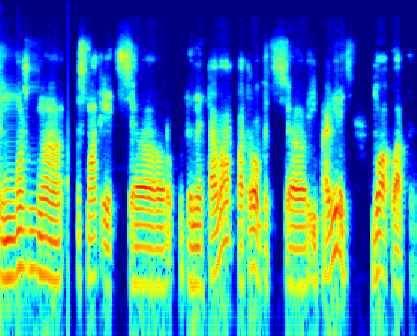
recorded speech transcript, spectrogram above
можно посмотреть э, купленный товар, потрогать э, и проверить до оплаты.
